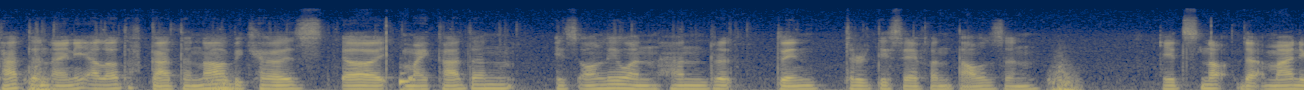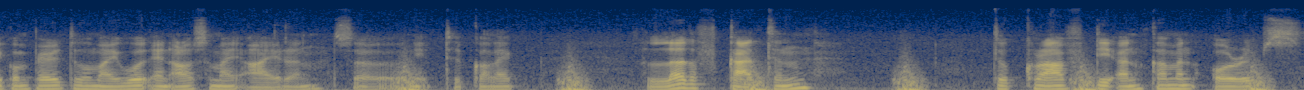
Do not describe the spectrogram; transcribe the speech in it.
cotton I need a lot of cotton now because uh, my cotton is only 137,000 it's not that many compared to my wood and also my iron so need to collect a lot of cotton to craft the uncommon orbs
